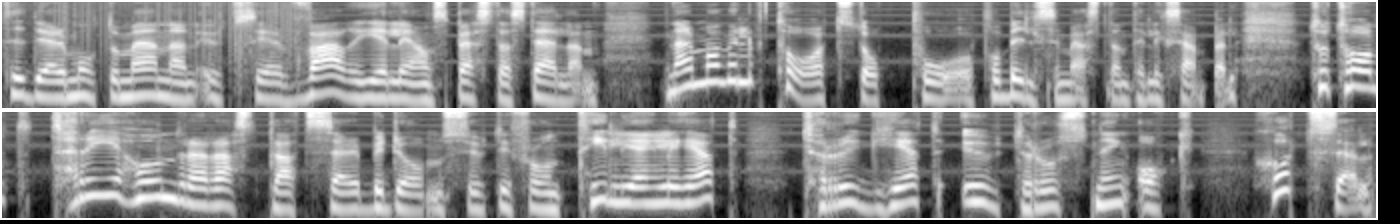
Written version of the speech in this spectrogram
tidigare Motormännen, utser varje läns bästa ställen när man vill ta ett stopp på, på bilsemestern till exempel. Totalt 300 rastplatser bedöms utifrån tillgänglighet, trygghet, utrustning och skötsel.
